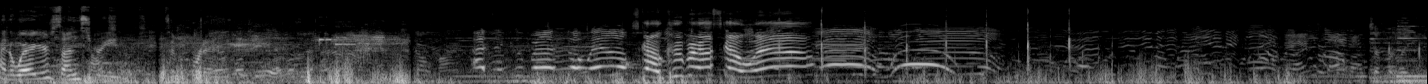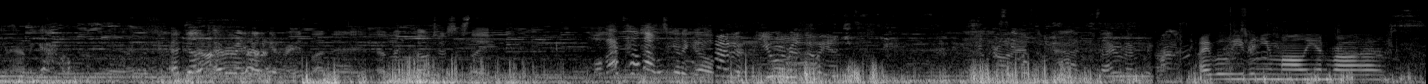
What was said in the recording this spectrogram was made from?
And wear your sunscreen. It's important. Let's go, Cooper. Let's go, Will. I feel like everybody had a good race that day. And the coach was just like, well, that's how that was going to go. I believe in you, Molly and Ross.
